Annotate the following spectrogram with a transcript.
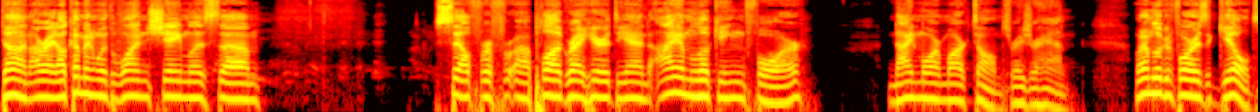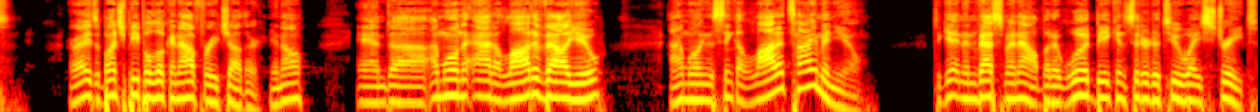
Done. All right, I'll come in with one shameless um, self uh, plug right here at the end. I am looking for nine more Mark Tomes. Raise your hand. What I'm looking for is a guild. All right, it's a bunch of people looking out for each other, you know, and uh, I'm willing to add a lot of value. I'm willing to sink a lot of time in you to get an investment out, but it would be considered a two way street.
